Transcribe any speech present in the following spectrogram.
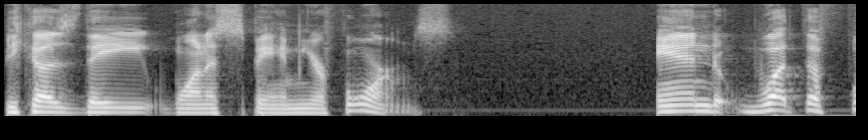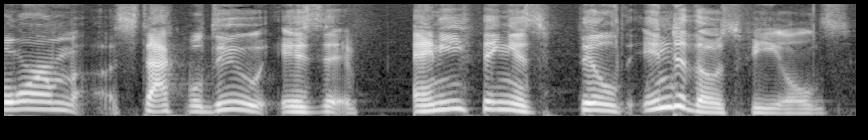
because they want to spam your forms. And what the form stack will do is if anything is filled into those fields,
